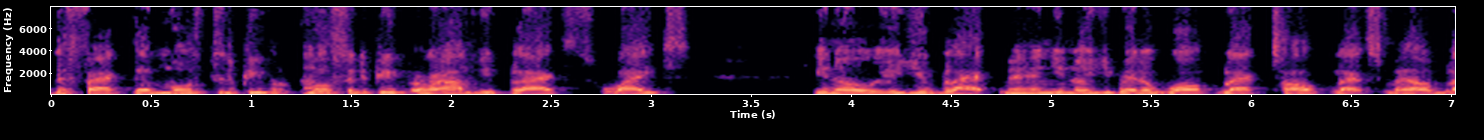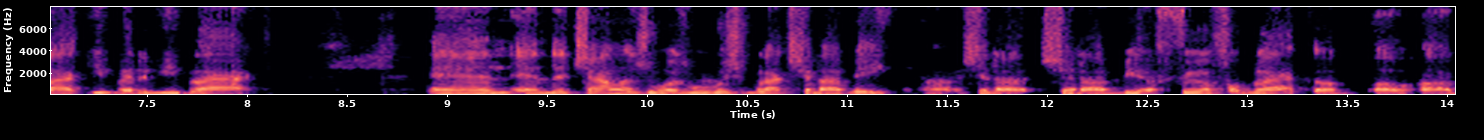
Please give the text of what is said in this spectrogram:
the fact that most of the people most of the people around me, blacks, whites, you know, you black man, you know, you better walk black, talk black, smell black, you better be black. And and the challenge was, well, which black should I be? Uh, should I should I be a fearful black, a, a,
